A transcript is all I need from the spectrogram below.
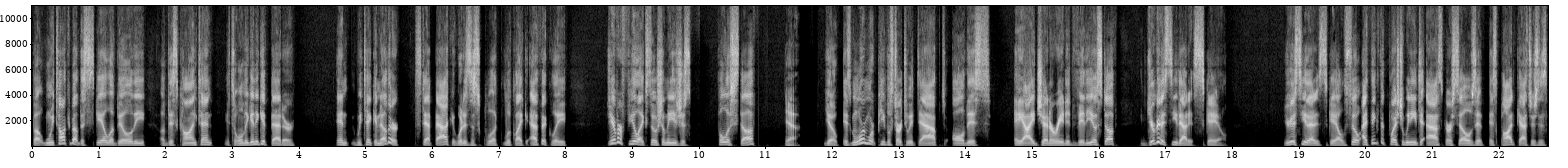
But when we talk about the scalability of this content, it's only going to get better. And we take another step back at what does this look, look like ethically? Do you ever feel like social media is just full of stuff? Yeah. You know, as more and more people start to adapt all this AI generated video stuff, you're going to see that at scale. You're going to see that at scale. So I think the question we need to ask ourselves as podcasters is,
